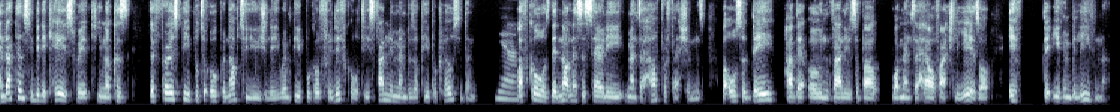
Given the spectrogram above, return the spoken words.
And that tends to be the case with, you know, because the first people to open up to usually when people go through difficulties, family members or people close to them. Yeah. Of course, they're not necessarily mental health professions, but also they have their own values about what mental health actually is, or if they even believe in that.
